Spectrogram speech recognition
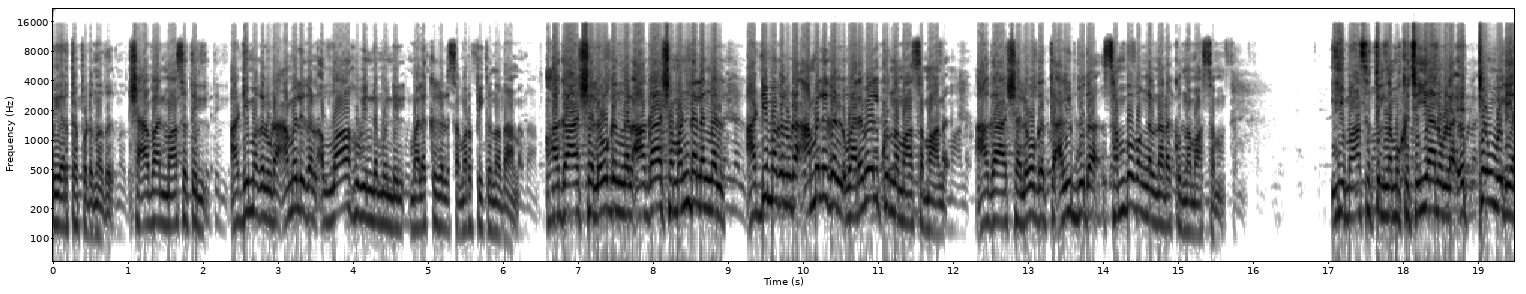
ഉയർത്തപ്പെടുന്നത്. ഷാബാൻ മാസത്തിൽ അടിമകളുടെ അമലുകൾ അള്ളാഹുവിന്റെ മുന്നിൽ മലക്കുകൾ സമർപ്പിക്കുന്നതാണ്. ആകാശ ലോകങ്ങൾ ആകാശമണ്ഡലങ്ങൾ അടിമകളുടെ അമലുകൾ വരവേൽക്കുന്ന മാസമാണ്. ആകാശ ലോകത്ത് അത്ഭുത സംഭവങ്ങൾ നടക്കുന്ന മാസം. ഈ മാസത്തിൽ നമുക്ക് ചെയ്യാനുള്ള ഏറ്റവും വലിയ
